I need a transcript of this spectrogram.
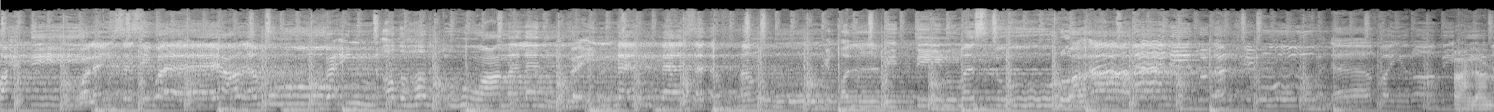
وحدي. وليس سواي يعلمه فإن أظهرته عملا. فإن الناس تفهمه في قلب الدين مستور. وأعمالي تترجمه فلا خير أهلا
